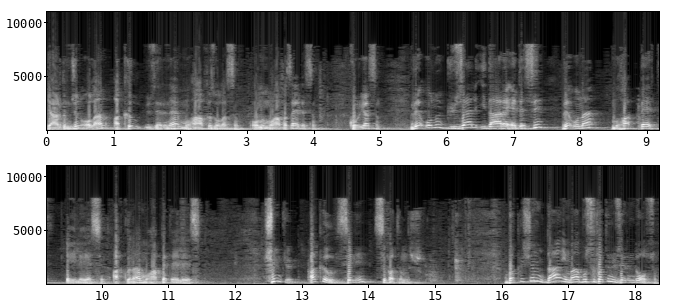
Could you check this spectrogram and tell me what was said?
Yardımcın olan akıl üzerine muhafız olasın. Onu muhafaza edesin. Koruyasın. Ve onu güzel idare edesin ve ona muhabbet eyleyesin. Aklına muhabbet eyleyesin. Çünkü akıl senin sıfatındır. Bakışın daima bu sıfatın üzerinde olsun.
